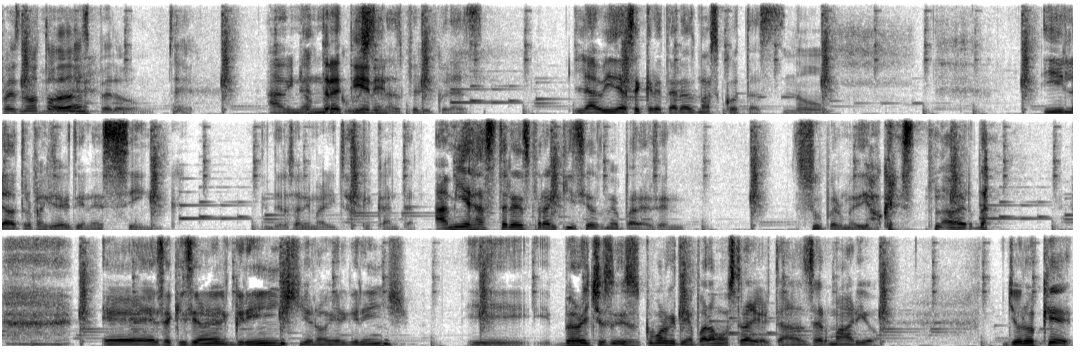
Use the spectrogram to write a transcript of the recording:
Pues no todas, pero sí. A mí no me gustan las películas. La vida secreta de las mascotas. No. Y la otra franquicia que tiene es Sync de los animalitos que cantan. A mí esas tres franquicias me parecen súper mediocres, la verdad. Eh, se quisieron el Grinch, yo no vi el Grinch. Y, pero dicho, eso es como lo que tiene para mostrar. Y ahorita van a hacer Mario. Yo lo que,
